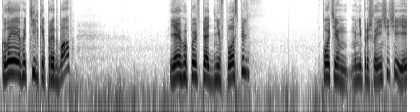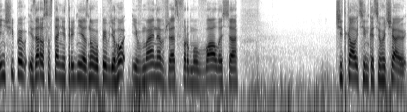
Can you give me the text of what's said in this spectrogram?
Коли я його тільки придбав, я його пив 5 днів поспіль. Потім мені прийшли інші чаї, я інший пив. І зараз останні три дні я знову пив його, і в мене вже сформувалася чітка оцінка цього чаю.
